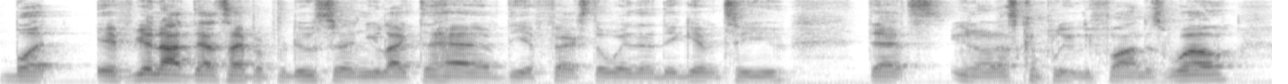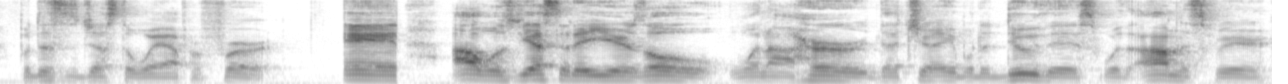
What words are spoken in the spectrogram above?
But if you're not that type of producer and you like to have the effects the way that they give it to you, that's you know that's completely fine as well. But this is just the way I prefer it. And I was yesterday years old when I heard that you're able to do this with Omnisphere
